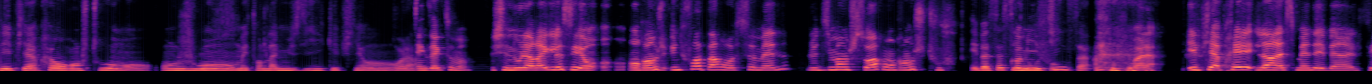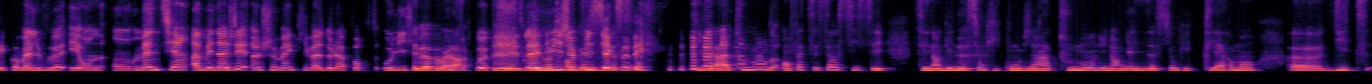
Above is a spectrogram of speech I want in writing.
Et puis après, on range tout en, jouant, en mettant de la musique, et puis en, voilà. Exactement. Chez nous, la règle, c'est on, on, range une fois par semaine. Le dimanche soir, on range tout. Et bien ça, c'est une routine, ça. voilà. Et puis après, là, la semaine, eh ben, elle fait comme elle veut et on, on, maintient aménager un chemin qui va de la porte au lit. Et ben voilà. Pour que la nuit, je puisse y accéder. qui va à tout le monde. En fait, c'est ça aussi. C'est, c'est une organisation qui convient à tout le monde, une organisation qui est clairement euh, dite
